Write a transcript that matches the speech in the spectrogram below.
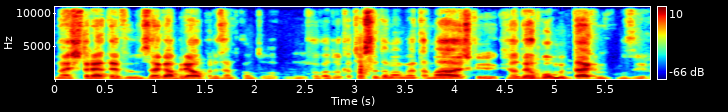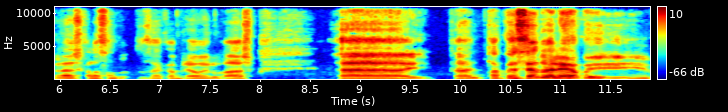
na estreia teve o Zé Gabriel, por exemplo, é um jogador que a torcida não aguenta mais, que, que já derrubou muito técnico, inclusive, né? Escalação do, do Zé Gabriel aí no Vasco. Está é, tá conhecendo o elenco e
